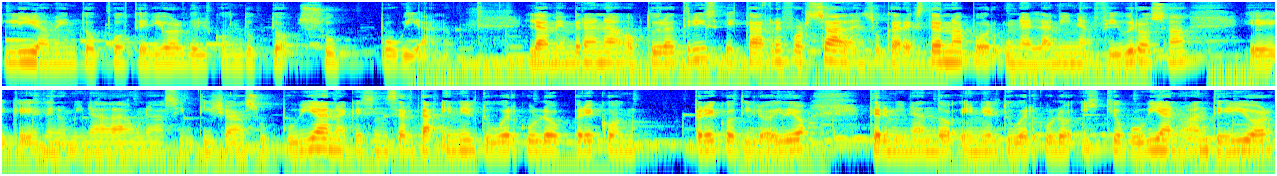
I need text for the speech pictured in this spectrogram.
ligamento posterior del conducto La membrana obturatriz está reforzada en su cara externa por una lámina fibrosa que es denominada una cintilla subpubiana que se inserta en el tubérculo precotiloideo terminando en el tubérculo isquiopubiano anterior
